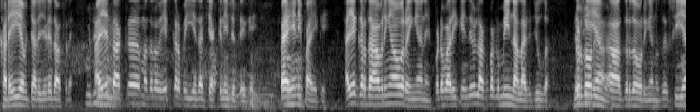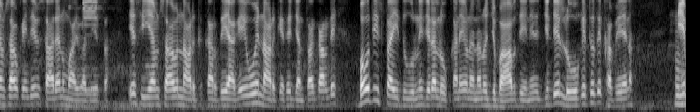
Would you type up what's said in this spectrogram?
ਖੜੇ ਹੀ ਆ ਵਿਚਾਰੇ ਜਿਹੜੇ ਦੱਸ ਰਹੇ। ਹਜੇ ਤੱਕ ਮਤਲਬ 1 ਰੁਪਏ ਦਾ ਚੈੱਕ ਨਹੀਂ ਦਿੱਤੇ ਗਏ। ਪੈਸੇ ਨਹੀਂ ਪਾਏ ਗਏ। ਹਜੇ ਗਰਦਾਵਰੀਆਂ ਹੋ ਰਹੀਆਂ ਨੇ। ਪਟਵਾਰੀ ਕਹਿੰਦੇ ਵੀ ਲਗਭਗ ਮਹੀਨਾ ਲੱਗ ਜਾਊਗਾ। ਗਰਦੌਰੀਆਂ ਆ ਗਰਦੌਰੀਆਂ ਨੂੰ। ਤੇ ਸੀਐਮ ਸਾਹਿਬ ਕਹਿੰਦੇ ਵੀ ਸਾਰਿਆਂ ਨੂੰ ਮਾਜਵਾ ਦੇ ਦਿੱਤਾ। ਇਹ ਸੀਐਮ ਸਾਹਿਬ ਨਾਟਕ ਕਰਦੇ ਆ ਗਏ ਉਹ ਇਹ ਨਾਟਕ ਇੱਥੇ ਜਨਤਾ ਕਰਨ ਦੇ। ਬਹੁਤ ਹੀ ਸਤਾਈ ਦੂਰ ਨੇ ਜਿਹੜਾ ਲੋਕਾਂ ਨੇ ਉਹਨਾਂ ਨੂੰ ਜਵਾਬ ਦੇਣੇ ਨੇ। ਜਿੰਦੇ ਲੋਕ ਇੱਥੋਂ ਤੇ ਖਫੇ ਆ ਨਾ ਇਹ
